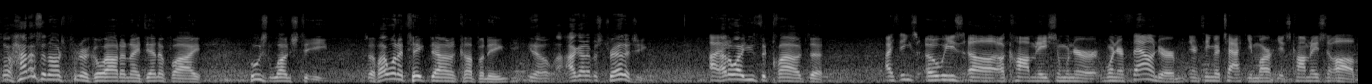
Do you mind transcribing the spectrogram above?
So how does an entrepreneur go out and identify who's lunch to eat? So if I want to take down a company, you know, I got to have a strategy. I, How do I use the cloud to? I think it's always uh, a combination when you're when you're founder and you're thinking about attacking markets. Combination of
